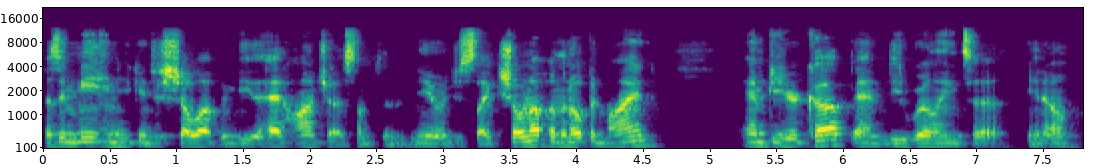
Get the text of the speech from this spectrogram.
doesn't mean you can just show up and be the head honcho at something new and just like showing up with an open mind, empty your cup and be willing to, you know,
